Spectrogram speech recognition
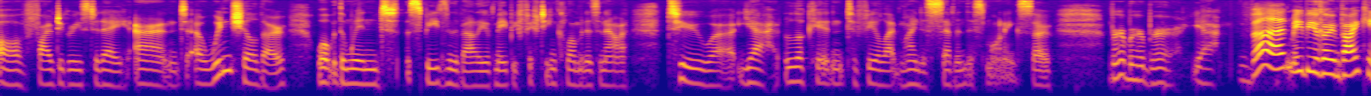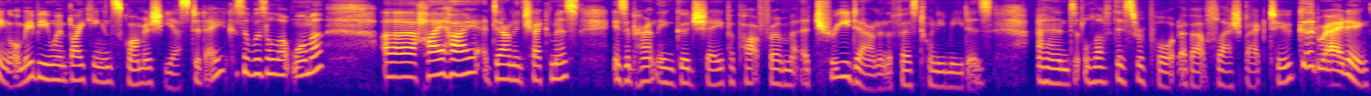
of five degrees today. And a wind chill, though, what with the wind speeds in the valley of maybe 15 kilometers an hour to, uh, yeah, looking to feel like minus seven this morning. So, brr, brr, brr. Yeah, but maybe you're going biking, or maybe you went biking in Squamish yesterday because it was a lot warmer. Uh, High High down in Cheakamus is apparently in good shape, apart from a tree down in the first 20 meters. And love this report about Flashback 2. Good riding,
